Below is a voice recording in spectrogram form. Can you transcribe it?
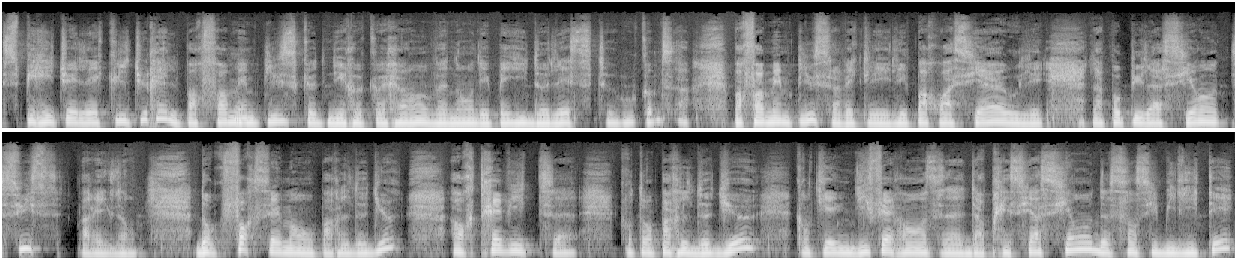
spirituel et culturel, parfois même plus que des requérants venant des pays de l'Est ou comme ça. Parfois même plus avec les, les paroissiens ou les, la population suisse par exemple. Donc forcément, on parle de Dieu. Or, très vite, quand on parle de Dieu, quand il y a une différence d'appréciation, de sensibilité,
